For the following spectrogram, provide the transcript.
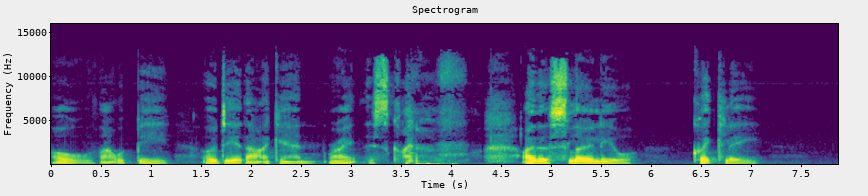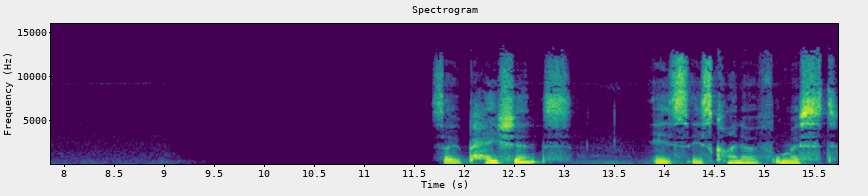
oh, that would be oh dear, that again, right? This kind of either slowly or quickly. So patience is is kind of almost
